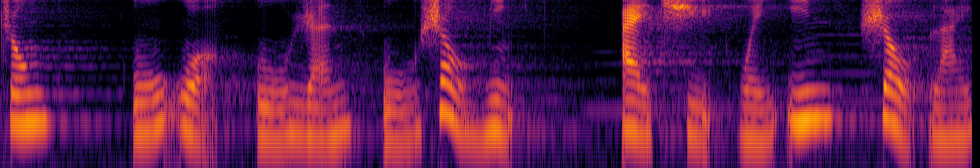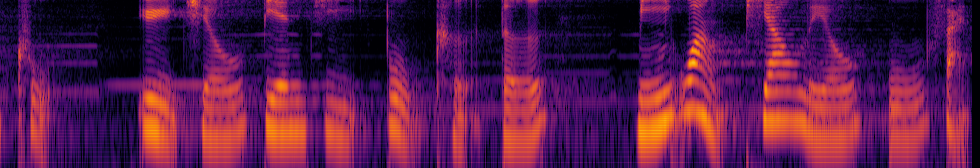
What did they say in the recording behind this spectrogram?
中，无我无人无寿命，爱取为因受来苦，欲求边际不可得。迷妄漂流无反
